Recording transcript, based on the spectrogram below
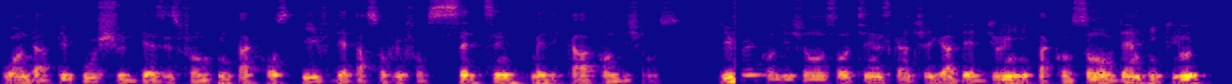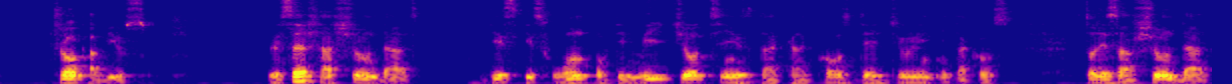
warn that people should desist from intercourse if they are suffering from certain medical conditions. Conditions or things can trigger death during intercourse. Some of them include drug abuse. Research has shown that this is one of the major things that can cause death during intercourse. Studies have shown that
